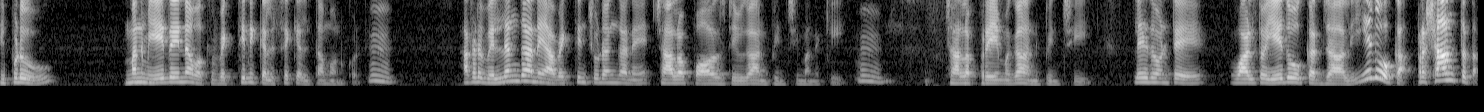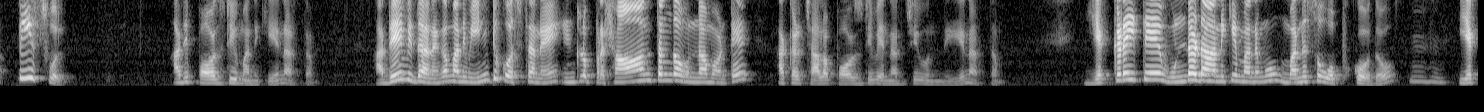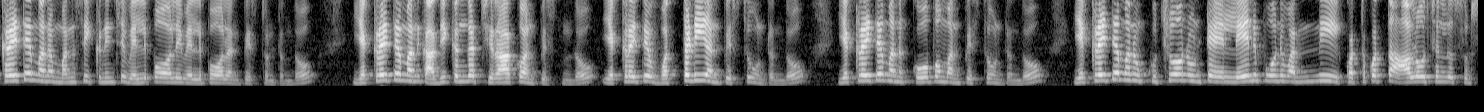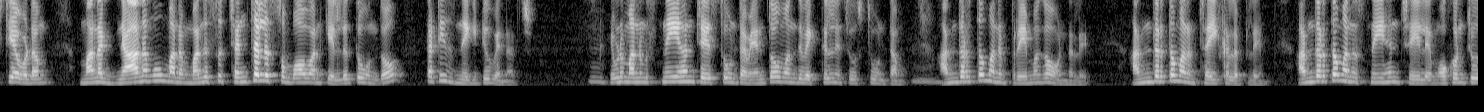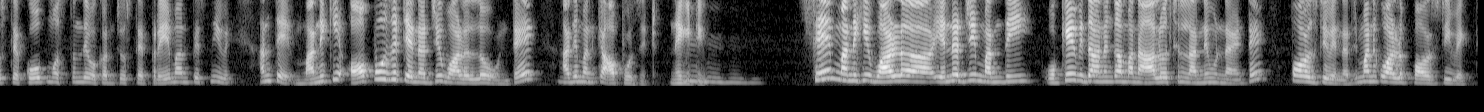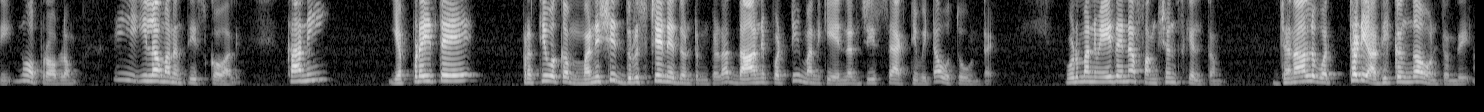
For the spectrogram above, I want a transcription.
ఇప్పుడు మనం ఏదైనా ఒక వ్యక్తిని కలిసేకి వెళ్తాం అనుకోండి అక్కడ వెళ్ళంగానే ఆ వ్యక్తిని చూడంగానే చాలా పాజిటివ్గా అనిపించి మనకి చాలా ప్రేమగా అనిపించి లేదు అంటే వాళ్ళతో ఏదో ఒక జాలి ఏదో ఒక ప్రశాంతత పీస్ఫుల్ అది పాజిటివ్ మనకి అని అర్థం. అదే విధానంగా మనం ఇంటికి వస్తేనే ఇంట్లో ప్రశాంతంగా ఉన్నాము అంటే అక్కడ చాలా పాజిటివ్ ఎనర్జీ ఉంది అని అర్థం. ఎక్కడైతే ఉండడానికి మనము మనసు ఒప్పుకోదో ఎక్కడైతే మన మనసు ఇక్కడి నుంచి వెళ్ళిపోవాలి వెళ్ళిపోవాలి అనిపిస్తుంటుందో ఎక్కడైతే మనకు అధికంగా చిరాకు అనిపిస్తుందో ఎక్కడైతే ఒత్తిడి అనిపిస్తూ ఉంటుందో ఎక్కడైతే మనకు కోపం అనిపిస్తూ ఉంటుందో ఎక్కడైతే మనం కూర్చొని ఉంటే లేనిపోనివన్నీ కొత్త కొత్త ఆలోచనలు సృష్టి అవ్వడం మన జ్ఞానము మన మనసు చంచల స్వభావానికి వెళ్తూ ఉందో దట్ ఈజ్ నెగిటివ్ ఎనర్జీ ఇప్పుడు మనం స్నేహం చేస్తూ ఉంటాం ఎంతో మంది వ్యక్తుల్ని చూస్తూ ఉంటాం. అందరితో మనం ప్రేమగా ఉండలేం. అందరితో మనం చేయి కలపలేం అందరితో మనం స్నేహం చేయలేం. ఒకరిని చూస్తే కోపం వస్తుంది ఒకరిని చూస్తే ప్రేమ అనిపిస్తుంది అంతే. మనకి ఆపోజిట్ ఎనర్జీ వాళ్ళల్లో ఉంటే అది మనకి ఆపోజిట్ నెగిటివ్. సేమ్ మనకి వాళ్ళ ఎనర్జీ మంది ఒకే విధానంగా మన ఆలోచనలు అన్నీ ఉన్నాయంటే పాజిటివ్ ఎనర్జీ. మనకి వాళ్ళు పాజిటివ్ వ్యక్తి నో ప్రాబ్లం. ఇలా మనం తీసుకోవాలి. కానీ ఎప్పుడైతే ప్రతి ఒక్క మనిషి దృష్టి అనేది ఉంటుంది కదా దాన్ని బట్టి మనకి ఎనర్జీస్ యాక్టివిటీ అవుతూ ఉంటాయి. ఇప్పుడు మనం ఏదైనా ఫంక్షన్స్కి వెళ్తాం. జనాలు ఒత్తిడి అధికంగా ఉంటుంది.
